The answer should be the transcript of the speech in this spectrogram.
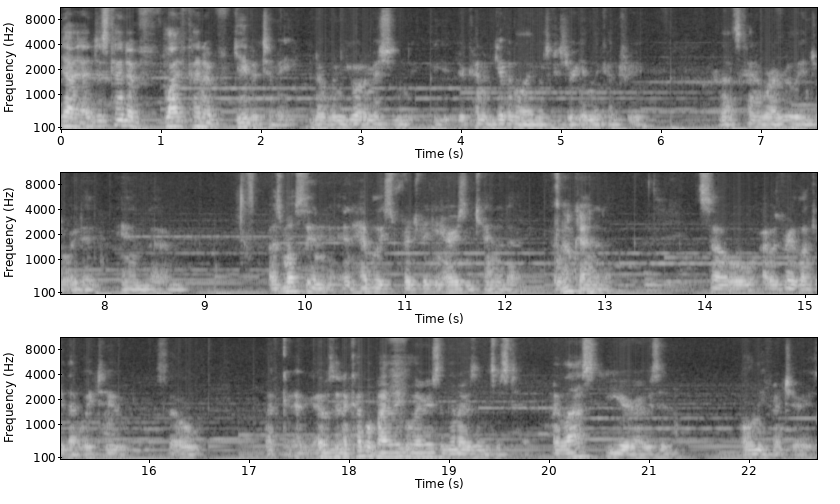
yeah, I just kind of life kind of gave it to me. You know, when you go on a mission, you- you're kind of given a language because you're in the country, and that's kind of where I really enjoyed it. And um, I was mostly in, in heavily French-speaking areas in Canada. Okay. Canada. So I was very lucky that way too. So I've, I was in a couple bilingual areas, and then I was in just my last year. I was in only French areas,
